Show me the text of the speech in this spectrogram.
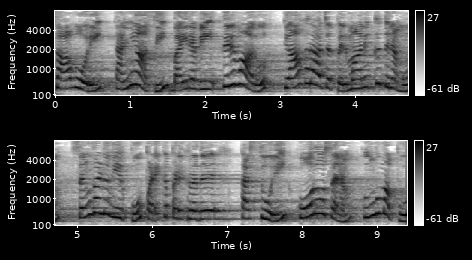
சாவோரி தன்யாசி பைரவி திருவாரூர் தியாகராஜ பெருமானுக்கு தினமும் செங்கழு நீர் பூ படைக்கப்படுகிறது. கஸ்தூரி கோரோசனம் குங்குமப்பூ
